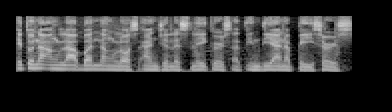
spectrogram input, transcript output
Ito na ang laban ng Los Angeles Lakers at Indiana Pacers.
